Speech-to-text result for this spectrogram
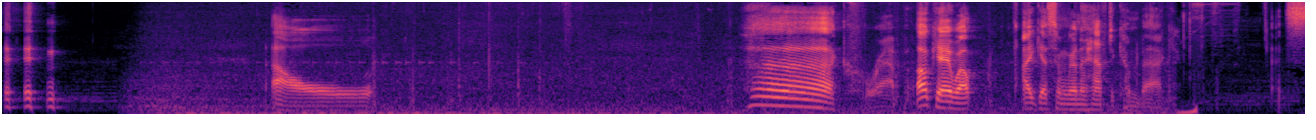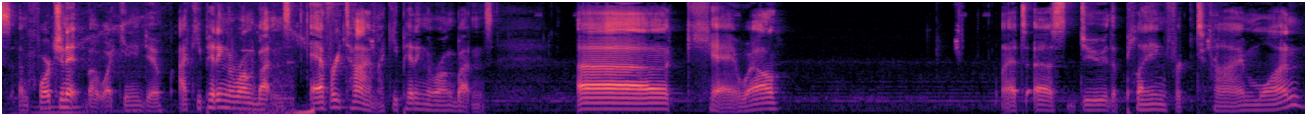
Oh. Crap. Okay, well, I guess I'm going to have to come back. That's unfortunate, but what can you do? I keep hitting the wrong buttons. Every time I keep hitting the wrong buttons. Okay, well. Let us do the playing for time one.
